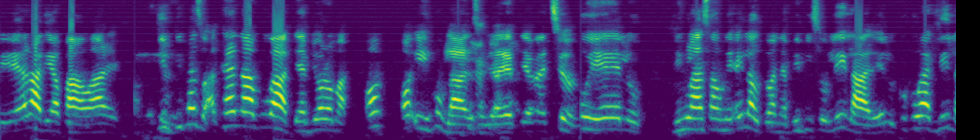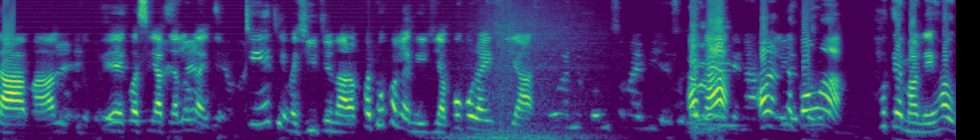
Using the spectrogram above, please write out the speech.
လေအဲ့ဒါတွေကပါသွားတယ်ဒီဒီဘက်ဆိုအခမ်းအနားမှုကပြန်ပြောတော့မှအော်အော်အေးဟုတ်လားဆိုကြရဲပြန်မချွတ်ကိုရဲလို့မင်္ဂလာဆောင်နေအဲ့လောက်သွားနေဘီဘီဆိုလေ့လာတယ်လို့ကိုကိုကလေ့လာမှာလို့အဲ့လိုပဲကွာစီယာပြန်လုပ်လိုက်တယ်ချင်းချင်းချင်းမရည်ကျင်လာတော့ဖတ်ထုတ်ဖက်လက်နေကြီးကကိုကိုတိုင်းကြီးကဟိုကနှစ်ကုန်းဆွလိုက်မိတယ်ဆိုဟုတ်ကအော်နှစ်ကုန်းကဟုတ်ကဲ့ပါလေဟုတ်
